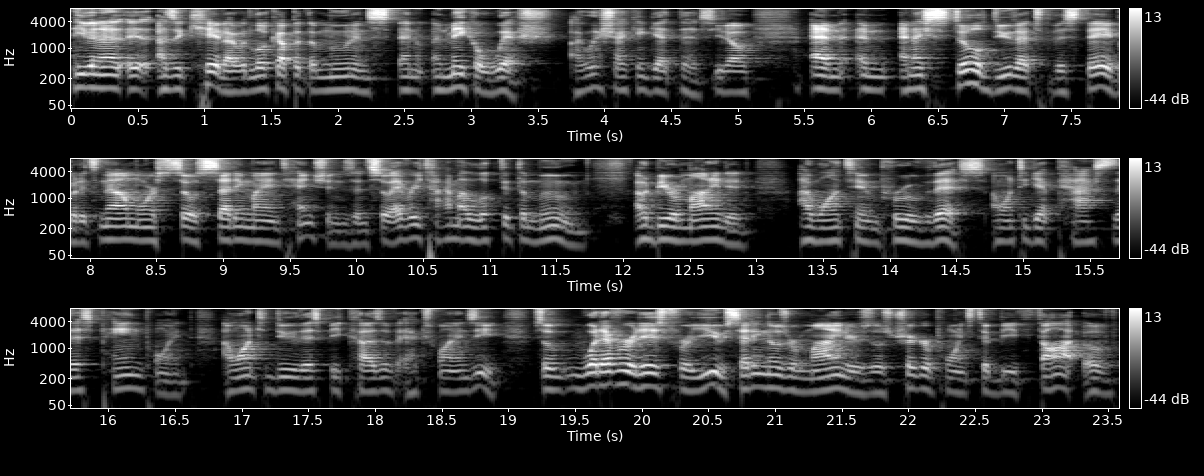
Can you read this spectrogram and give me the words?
even as, as, a kid, I would look up at the moon and, and, and make a wish. I wish I could get this, you know, and and and I still do that to this day. But it's now more so setting my intentions. And so every time I looked at the moon, I would be reminded, I want to improve this. I want to get past this pain point. I want to do this because of X, Y, and Z. So whatever it is for you, setting those reminders, those trigger points to be thought of.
